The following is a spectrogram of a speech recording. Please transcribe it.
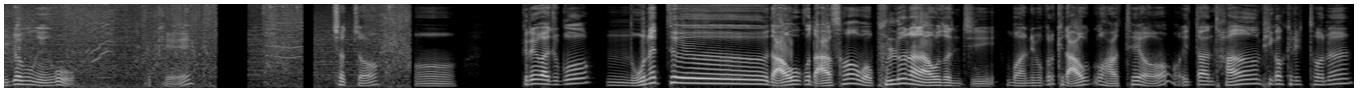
유경웅이고 이렇게 미쳤죠? 어 그래가지고 음, 오네트 나오고 나서 뭐 블루나 나오던지 뭐 아니면 그렇게 나올 것 같아요. 일단 다음 피거 캐릭터는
